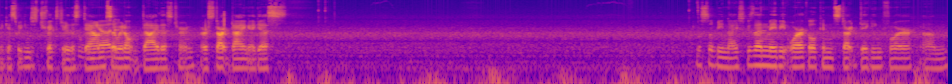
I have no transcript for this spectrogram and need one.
I guess we can just trickster this down Weird. so we don't die this turn or start dying. I guess. This will be nice because then maybe Oracle can start digging for um,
